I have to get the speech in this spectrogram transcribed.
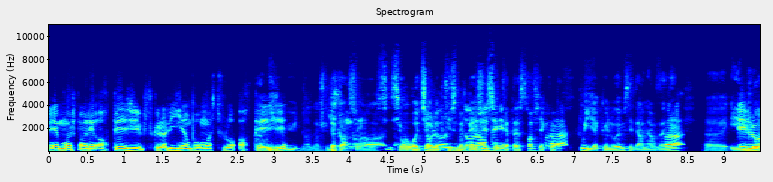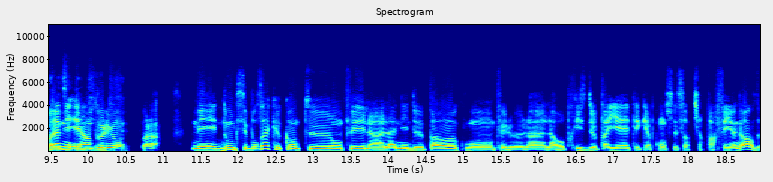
Mais moi je parlais hors PSG, parce que la Ligue 1 pour moi c'est toujours hors Ah PSG. oui, non, non, je suis d'accord. Si, dans- on, si, si on retire le prisme PSG, c'est une catastrophe. Il y a que, oui, il y a que l'OM ces dernières années. Voilà. euh, Et l'OM est un peu Lyon. Voilà. Mais donc c'est pour ça que quand euh, on fait la l'année de PAOK où on fait le la, la reprise de Payet et qu'après on se fait sortir par Feyenoord,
